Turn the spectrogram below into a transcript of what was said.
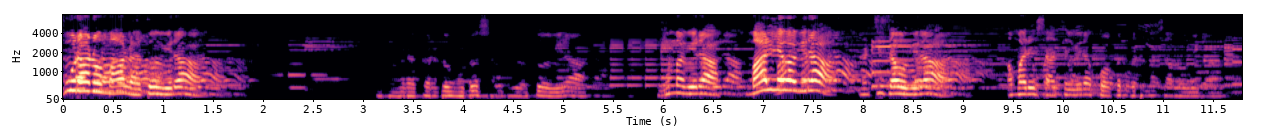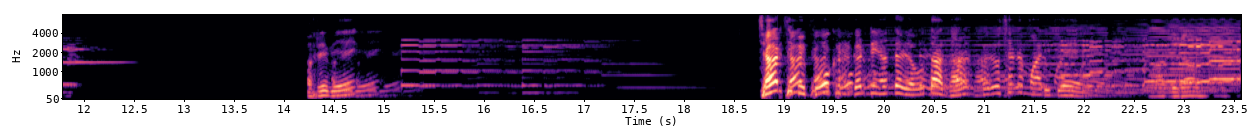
જૂના પુરાનો માલ હતો વીરા. વીરા કરડો મોટો સાંભળ્યો હતો વીરા. એમાં વીરા માલ લેવા વીરા. નથી જાઓ વીરા. અમારી સાથે વીરા કોકર ઘટના ચાલો વીરા. અરે બે. જ્યારથી મેં પોખરણ ગઢ અંદર અવતાર ધારણ કર્યો છે ને મારી બે હા વીરા.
